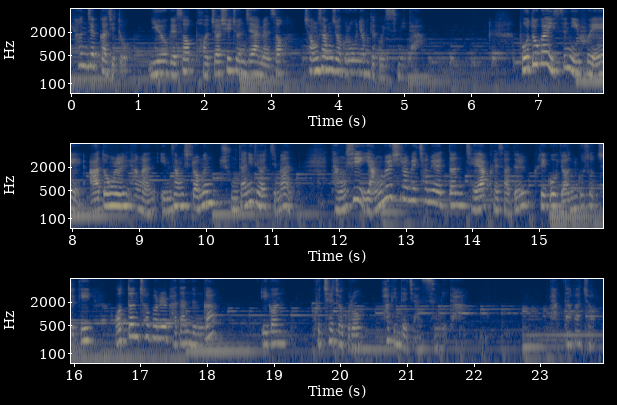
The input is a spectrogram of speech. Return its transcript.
현재까지도 뉴욕에서 버젓이 존재하면서 정상적으로 운영되고 있습니다. 보도가 있은 이후에 아동을 향한 임상실험은 중단이 되었지만 당시 약물 실험에 참여했던 제약회사들 그리고 연구소 측이 어떤 처벌을 받았는가? 이건 구체적으로 확인되지 않습니다. 답답하죠.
